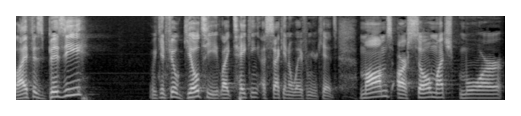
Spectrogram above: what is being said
Life is busy. We can feel guilty like taking a second away from your kids. Moms are so much more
